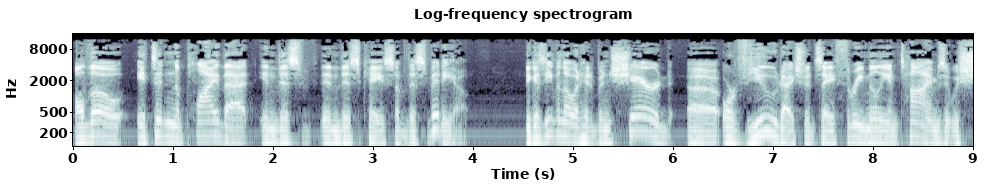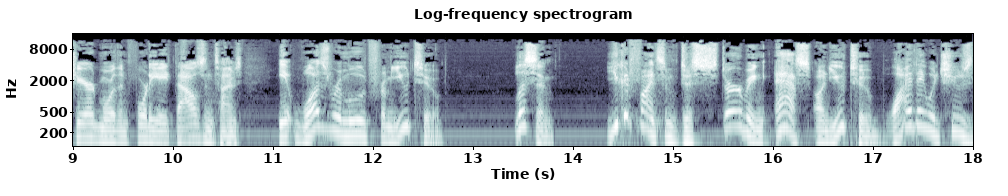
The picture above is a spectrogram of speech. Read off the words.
Although it didn't apply that in this in this case of this video, because even though it had been shared uh, or viewed, I should say, three million times, it was shared more than forty eight thousand times. It was removed from YouTube. Listen, you could find some disturbing s on YouTube. Why they would choose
